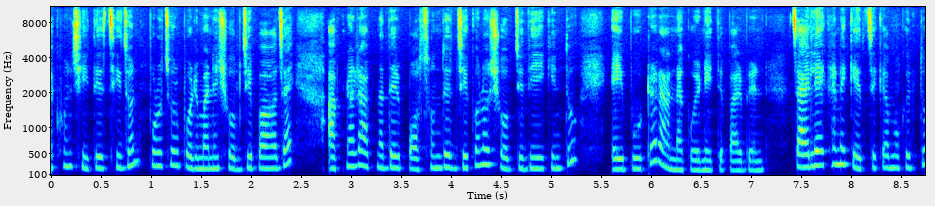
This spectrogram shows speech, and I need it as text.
এখন শীতের সিজন প্রচুর পরিমাণে সবজি পাওয়া যায়। আপনারা আপনাদের পছন্দের যে কোনো সবজি দিয়ে কিন্তু এই পুরটা রান্না করে নিতে পারবেন। চাইলে এখানে ক্যাপসিকামও কিন্তু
